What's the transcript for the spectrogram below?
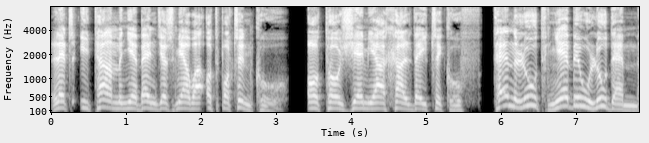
lecz i tam nie będziesz miała odpoczynku. Oto ziemia Chaldejczyków. Ten lud nie był ludem.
